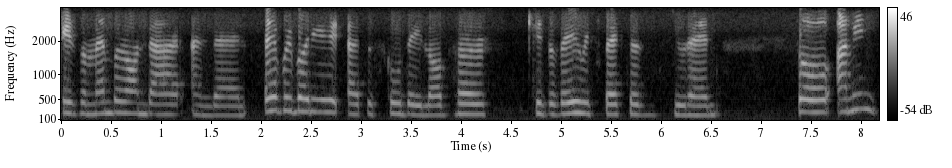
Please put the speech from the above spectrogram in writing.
She's a member on that. And then everybody at the school, they love her. She's a very respected student. So, I mean,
